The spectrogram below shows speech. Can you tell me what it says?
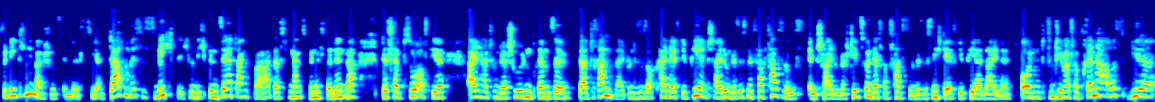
für den Klimaschutz investieren. Darum ist es wichtig und ich bin sehr dankbar, dass Finanzminister Lindner deshalb so auf die Einhaltung der Schuldenbremse da dran bleibt. Und das ist auch keine FDP-Entscheidung, das ist eine Verfassungsentscheidung. Da steht so in der Verfassung. Das ist nicht die FDP alleine. Und zum Thema Verbrenner aus, wir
